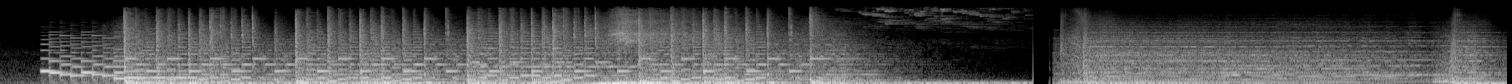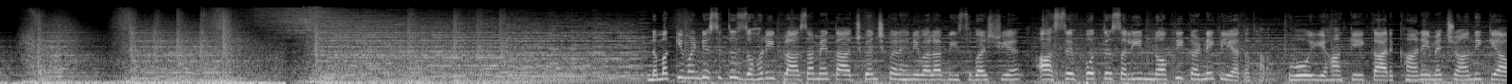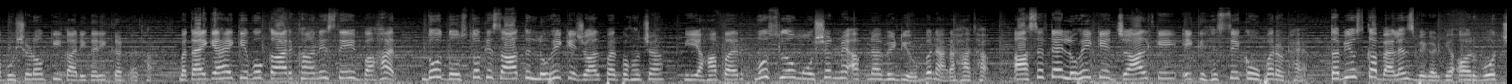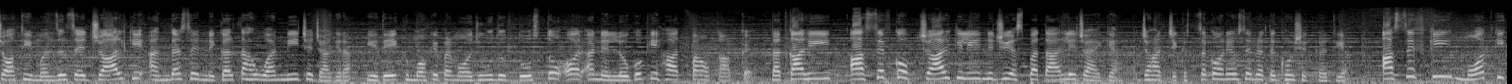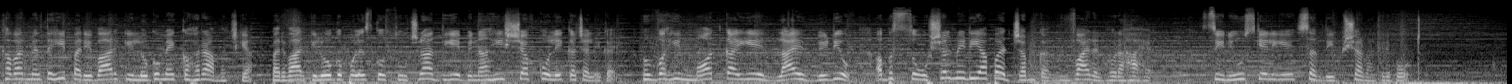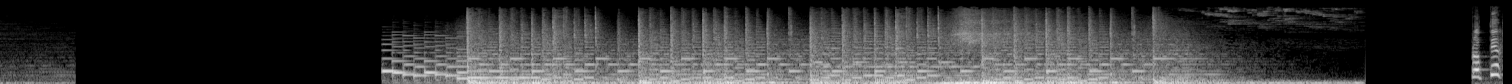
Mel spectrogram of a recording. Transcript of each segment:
नमक की मंडी स्थित जोहरी प्लाजा में ताजगंज का रहने वाला 20 वर्षीय आसिफ पुत्र सलीम नौकरी करने के लिए आता था। वो यहाँ के कारखाने में चांदी के आभूषणों की कारीगरी करता था। बताया गया है कि वो कारखाने से बाहर दो दोस्तों के साथ लोहे के जाल पर पहुँचा। यहाँ पर वो स्लो मोशन में अपना वीडियो बना रहा था। आसिफ ने लोहे के जाल के एक हिस्से को ऊपर उठाया। तभी उसका बैलेंस बिगड़ गया और वो चौथी मंजिल से जाल के अंदर से निकलता हुआ नीचे जा गिरा। ये देख मौके पर मौजूद दोस्तों और अन्य लोगों के हाथ पाँव काँप गए। तत्काल ही आसिफ को उपचार के लिए निजी अस्पताल ले जाया गया, जहाँ चिकित्सकों ने उसे मृत घोषित कर दिया। आसिफ की मौत की खबर मिलते ही परिवार के लोगों में कोहरा मच गया। परिवार के लोग पुलिस को सूचना दिए बिना ही शव को लेकर चले गए। वही मौत का ये लाइव वीडियो अब सोशल मीडिया पर जमकर वायरल हो रहा है। सी न्यूज़ के लिए संदीप शर्मा की रिपोर्ट।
